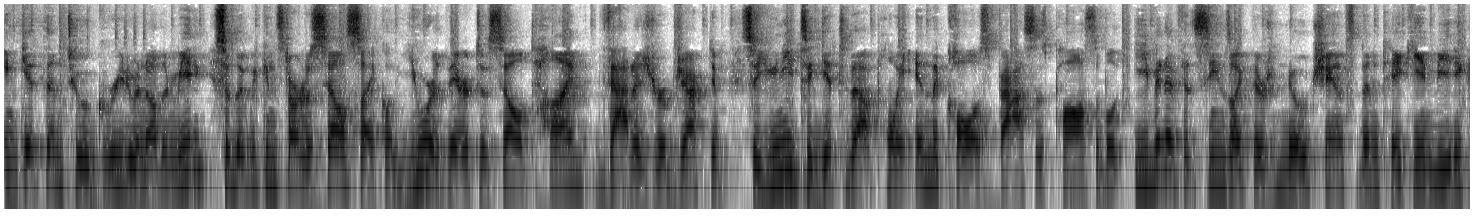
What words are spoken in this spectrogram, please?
and get them to agree to another meeting so that we can start a sales cycle. You are there to sell time. That is your objective. So you need to get to that point in the call as fast as possible. Even if it seems like there's no chance of them taking a meeting,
